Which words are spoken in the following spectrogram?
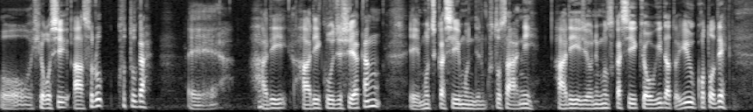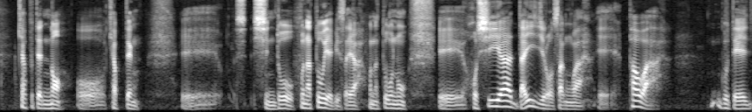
表紙あすることが、えー、ハリハリ空樹士やかん、えー、難しい問題のことさにハリー以上に難しい競技だということでキャプテンのキャプテン、えー、新道船戸やびさや船戸の、えー、星谷大二郎さんは、えー、パワー具体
